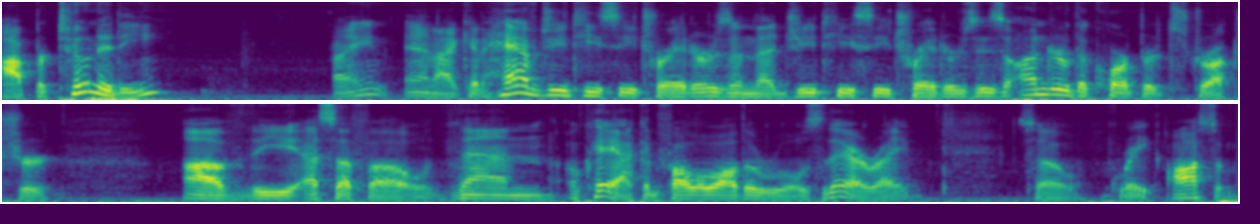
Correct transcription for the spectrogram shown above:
opportunity, right? And I can have GTC traders, and that GTC traders is under the corporate structure of the SFO, then okay, I can follow all the rules there, right? So great, awesome.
